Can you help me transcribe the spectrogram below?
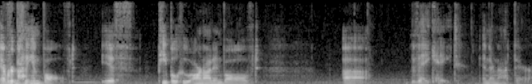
everybody involved, if people who are not involved uh, vacate and they're not there.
